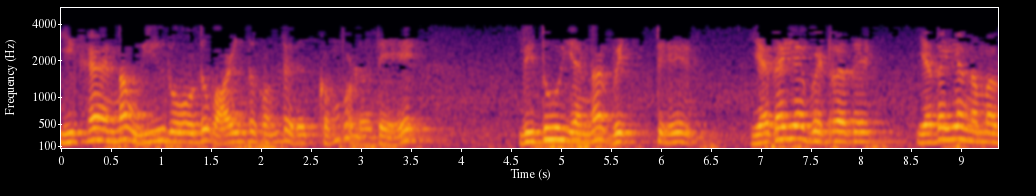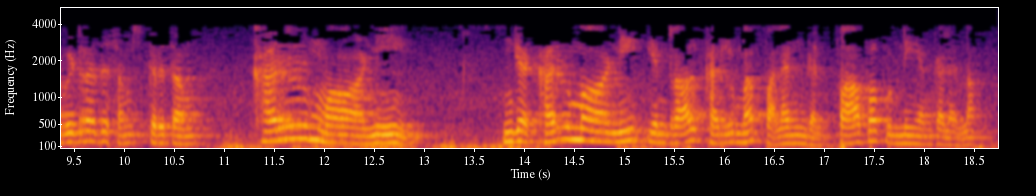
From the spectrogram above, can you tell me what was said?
இகன உயிரோடு வாழ்ந்து கொண்டு இருக்கும் பொழுதே விது என விட்டு எதைய விடுறது? எதைய நம்ம விடுறது சம்ஸ்கிருதம்? கர்மாணி. இங்க கர்மாணி என்றால் கர்ம பலன்கள் பாப புண்ணியங்கள் எல்லாம்.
